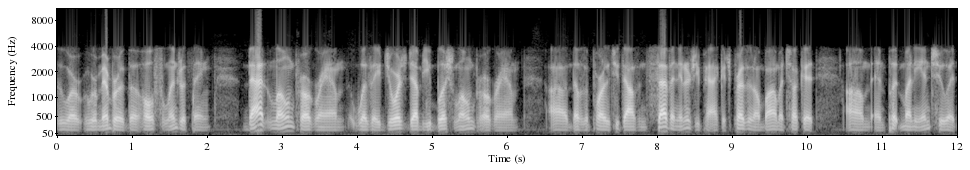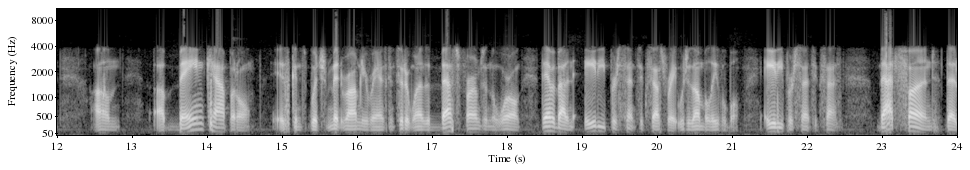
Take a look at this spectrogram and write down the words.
who, are, who remember the whole Solyndra thing that loan program was a George W. Bush loan program uh, that was a part of the 2007 energy package. President Obama took it um, and put money into it. Um, uh, Bain Capital is con- which Mitt Romney ran is considered one of the best firms in the world. They have about an 80% success rate, which is unbelievable. 80% success. That fund that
